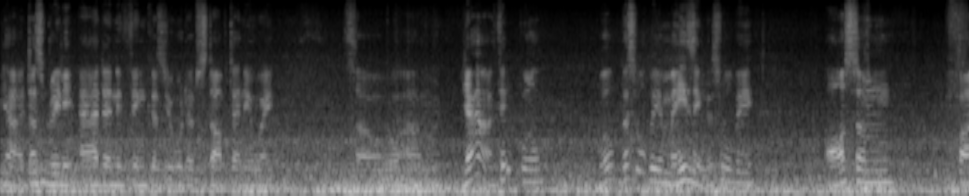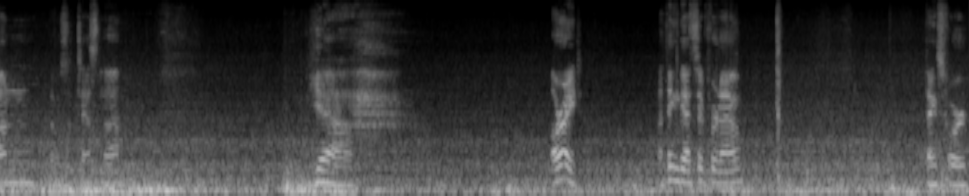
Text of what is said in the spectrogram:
yeah it doesn't really add anything because you would have stopped anyway. So um, yeah I think we'll well this will be amazing. This will be awesome fun. That was a Tesla. Yeah. All right. I think that's it for now. Thanks for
